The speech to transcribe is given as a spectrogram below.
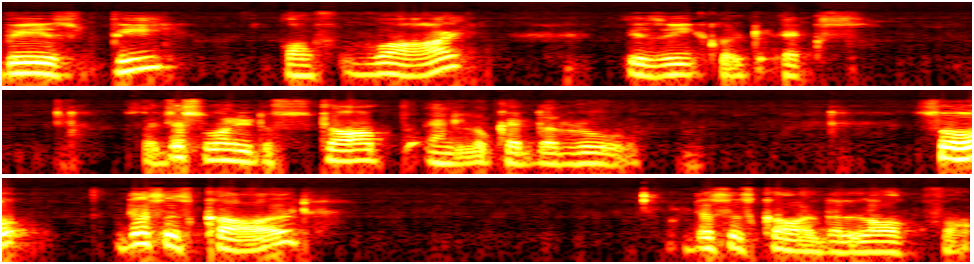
base b of y is equal to x. So I just want you to stop and look at the rule. So this is called this is called the log form.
